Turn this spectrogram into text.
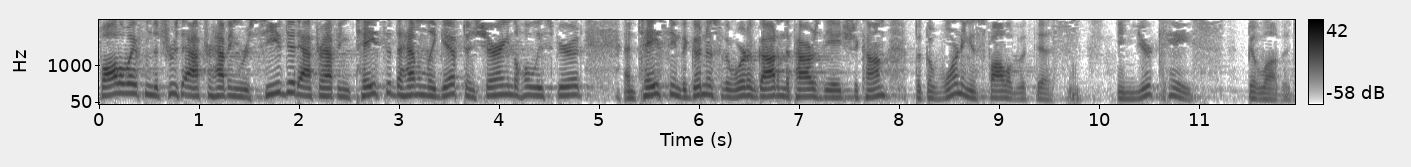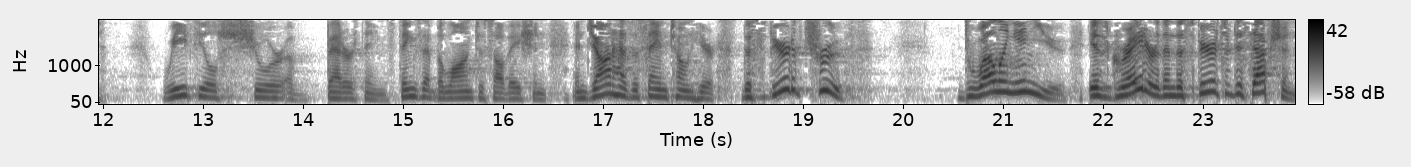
fall away from the truth after having received it, after having tasted the heavenly gift and sharing the Holy Spirit and tasting the goodness of the Word of God and the powers of the age to come. But the warning is followed with this. In your case, beloved, we feel sure of better things, things that belong to salvation. And John has the same tone here. The Spirit of truth dwelling in you is greater than the spirits of deception.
